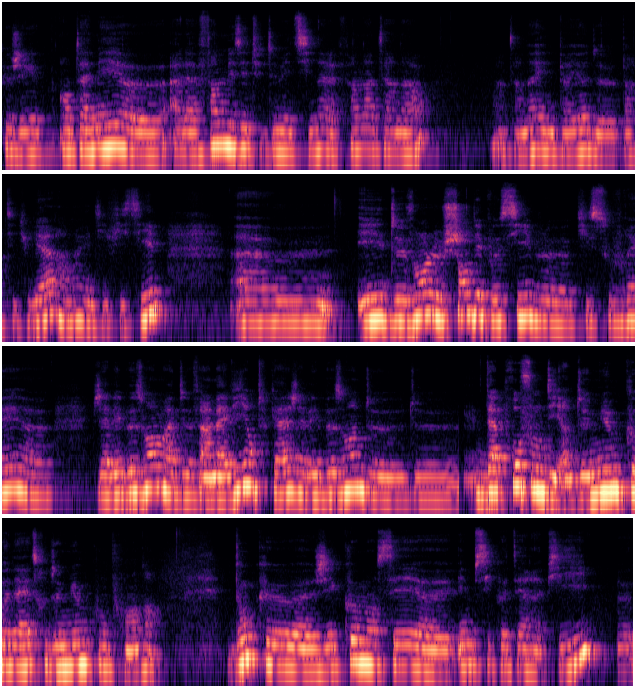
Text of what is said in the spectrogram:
que j'ai entamée à la fin de mes études de médecine, à la fin de l'internat L'internat est une période particulière hein, et difficile. et devant le champ des possibles qui s'ouvrait, j'avais besoin, moi, de, enfin, ma vie en tout cas, j'avais besoin de, d'approfondir, de, mieux me connaître, de mieux me comprendre. Donc, euh, j'ai commencé euh, une psychothérapie euh,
